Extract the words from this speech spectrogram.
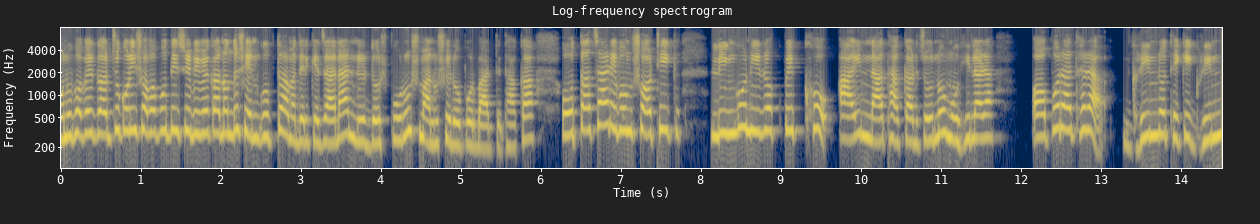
অনুভবের কার্যকরী সভাপতি শ্রী বিবেকানন্দ সেনগুপ্ত আমাদেরকে জানান, নির্দোষ পুরুষ মানুষের ওপর বাড়তে থাকা অত্যাচার এবং সঠিক লিঙ্গ নিরপেক্ষ আইন না থাকার জন্য মহিলারা অপরাধেরা ঘৃণ্য থেকে ঘৃণ্য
